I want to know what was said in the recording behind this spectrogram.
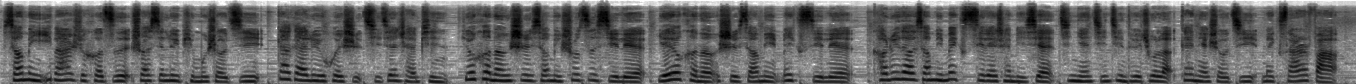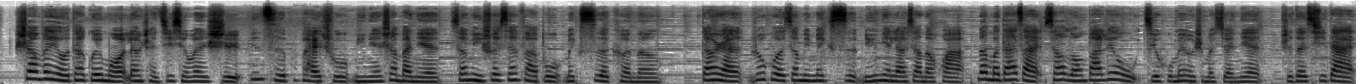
小米一百二十赫兹刷新率屏幕手机大概率会是旗舰产品，有可能是小米数字系列，也有可能是小米 Mix 系列。考虑到小米 Mix 系列产品线今年仅仅推出了概念手机 Mix Alpha。尚未有大规模量产机型问世，因此不排除明年上半年小米率先发布 Mix 四的可能。当然，如果小米 Mix 四明年亮相的话，那么搭载骁龙八六五几乎没有什么悬念，值得期待。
